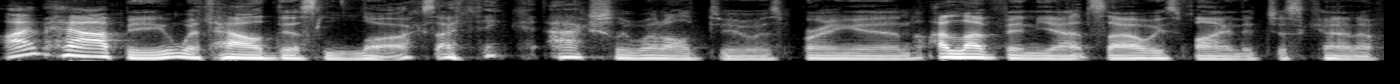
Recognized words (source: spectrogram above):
I'm happy with how this looks. I think actually what I'll do is bring in, I love vignettes. I always find it just kind of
